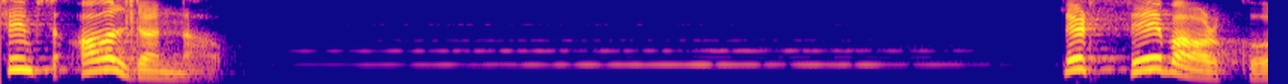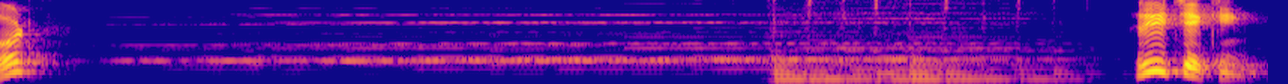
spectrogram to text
Seems all done now. Let's save our code. Rechecking.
